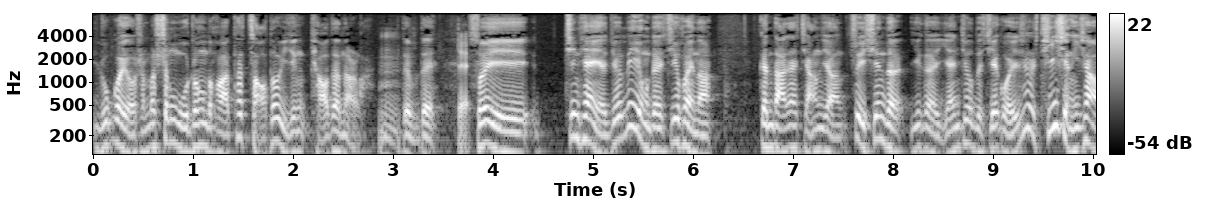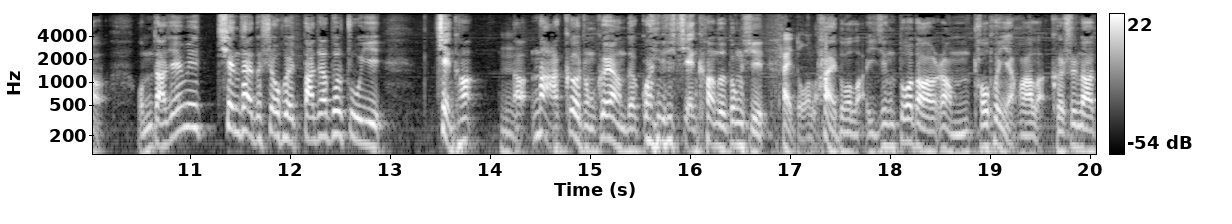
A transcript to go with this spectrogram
如果有什么生物钟的话，它早都已经调在那儿了，嗯，对不对？对。所以今天也就利用这机会呢，跟大家讲讲最新的一个研究的结果，也就是提醒一下我们大家，因为现在的社会大家都注意健康啊，那各种各样的关于健康的东西太多了，太多了，已经多到让我们头昏眼花了。可是呢，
